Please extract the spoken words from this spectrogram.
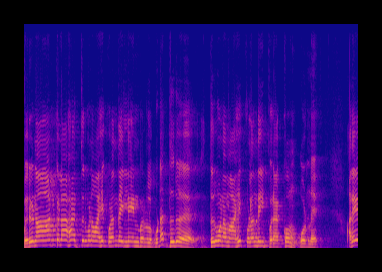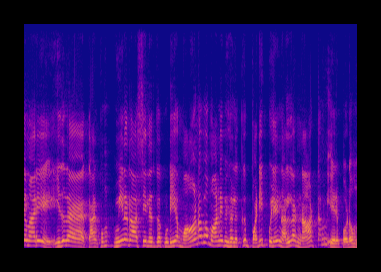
வெறு நாட்களாக திருமணமாகி குழந்தை இல்லை என்பவர்கள் கூட திரு திருமணமாகி குழந்தை பிறக்கும் ஒன்று அதே மாதிரி இதில் மீனராசியில் இருக்கக்கூடிய மாணவ மாணவிகளுக்கு படிப்பிலே நல்ல நாட்டம் ஏற்படும்.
